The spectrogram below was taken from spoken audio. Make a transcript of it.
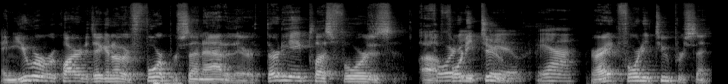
and you were required to take another 4% out of there. 38 plus 4 is uh, 42. 42. Yeah. Right? 42%.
